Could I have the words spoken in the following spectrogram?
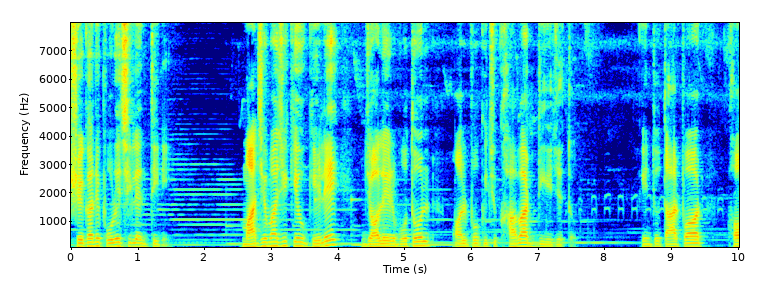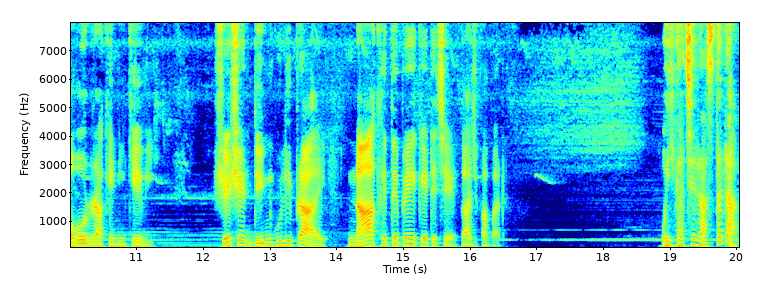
সেখানে পড়েছিলেন তিনি। মাঝে মাঝে কেউ গেলে জলের বোতল, অল্প কিছু খাবার দিয়ে যেত। কিন্তু তারপর খবর রাখেনি কেউই। শেষের দিনগুলি প্রায় না খেতে পেয়ে কেটেছে গাছ বাবার। ওই গাছের রাস্তাটা?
